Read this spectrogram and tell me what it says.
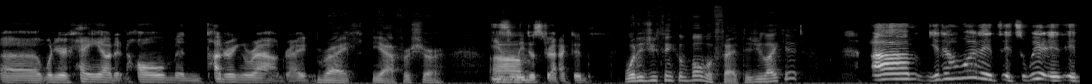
uh, when you're hanging out at home and puttering around, right? Right. Yeah, for sure. Easily um, distracted. What did you think of Boba Fett? Did you like it? Um, you know what? It's it's weird. It, it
